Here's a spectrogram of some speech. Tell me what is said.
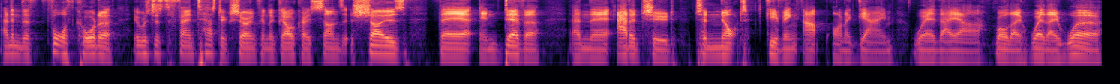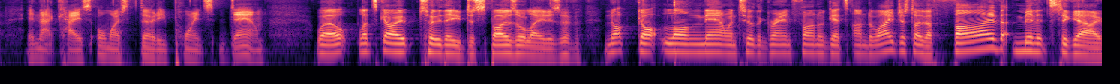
And in the fourth quarter, it was just a fantastic showing from the Gold Coast Suns. It shows their endeavour and their attitude to not giving up on a game where they are, well, they where they were in that case, almost 30 points down. Well, let's go to the disposal leaders. We've not got long now until the grand final gets underway. Just over five minutes to go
